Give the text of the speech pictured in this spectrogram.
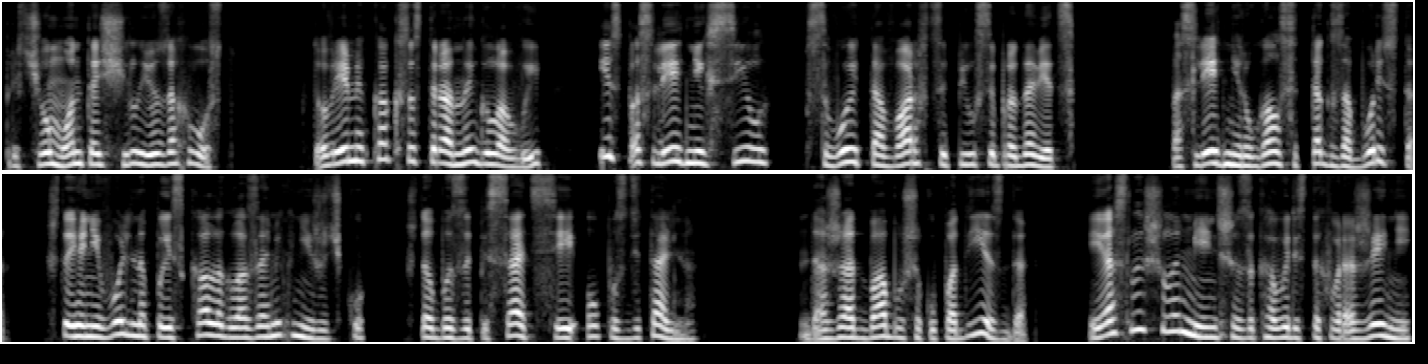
Причем он тащил ее за хвост, в то время как со стороны головы из последних сил в свой товар вцепился продавец. Последний ругался так забористо, что я невольно поискала глазами книжечку, чтобы записать сей опус детально. Даже от бабушек у подъезда я слышала меньше заковыристых выражений,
